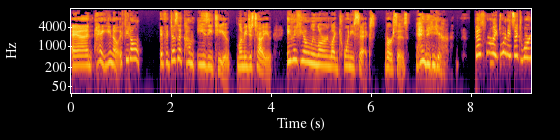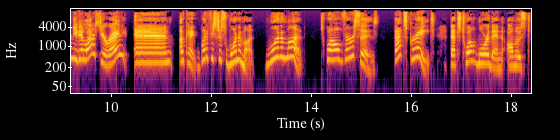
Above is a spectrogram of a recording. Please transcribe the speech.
And hey, you know, if you don't if it doesn't come easy to you, let me just tell you, even if you only learn like 26 verses in a year, that's probably 26 more than you did last year, right? And okay, what if it's just one a month? One a month, 12 verses. That's great. That's 12 more than almost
